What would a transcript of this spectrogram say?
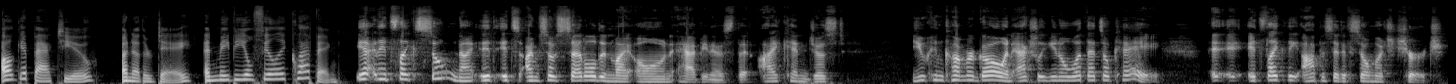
I'll get back to you another day and maybe you'll feel like clapping. yeah and it's like so nice it, it's i'm so settled in my own happiness that i can just you can come or go and actually you know what? That's okay. It, it- it's like the opposite of so much church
